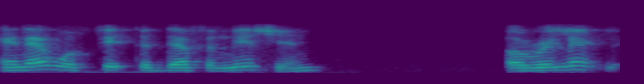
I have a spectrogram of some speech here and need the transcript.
And that would fit the definition of relentless.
